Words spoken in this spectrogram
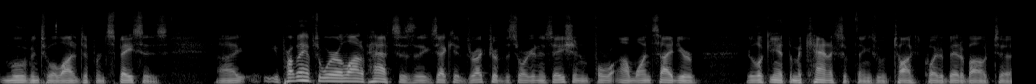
move into a lot of different spaces. Uh, you probably have to wear a lot of hats as the executive director of this organization. For on one side, you're you're looking at the mechanics of things. We've talked quite a bit about uh,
